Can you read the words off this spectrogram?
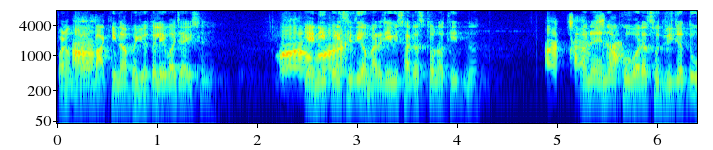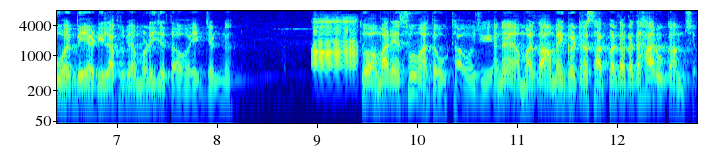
પણ અમારા બાકીના ભાઈઓ તો લેવા જાય છે ને. એની પરિસ્થિતિ અમારા જેવી સરસ તો નથી જ ને. અને એનું આખું વરસ સુધરી જતું હોય બે અઢી લાખ રૂપિયા મળી જતા હોય એક જણને. તો અમારે શું વાંધો ઉઠાવવો જોઈએ? અને અમારે તો આમે ગટર સાફ કરતા કરતા સારું કામ છે.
